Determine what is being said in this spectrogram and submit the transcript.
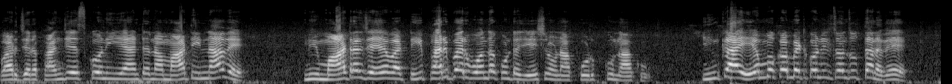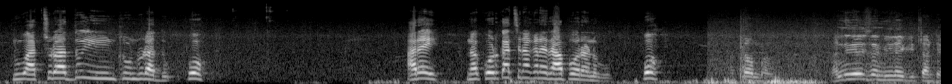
వాడు జర పని చేసుకొని అంటే నా మాట విన్నావే నీ మాటలు చేయబట్టి పరిపరి పొందకుండా చేసినావు నా కొడుకు నాకు. ఇంకా ఏం ముఖం పెట్టుకొని నిల్చొని చూస్తానవే? నువ్వు అచ్చుడద్దు ఈ ఇంట్లో ఉండుడద్దు. పో. అరే నా కొడుకు వచ్చినాకనే రాపోరా నువ్వు. పో. అన్ని తెలిసిన మీరే గిట్లా అంటే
